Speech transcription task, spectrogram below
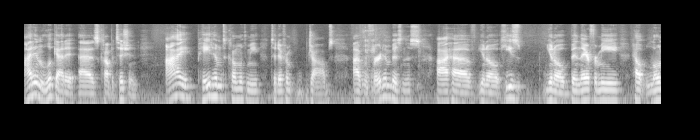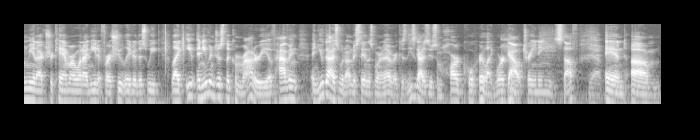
I didn't look at it as competition. I paid him to come with me to different jobs. I've referred him business. I have, you know, he's, you know, been there for me, helped loan me an extra camera when I need it for a shoot later this week. Like, e- and even just the camaraderie of having, and you guys would understand this more than ever because these guys do some hardcore, like, workout training stuff. Yeah. And, um,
